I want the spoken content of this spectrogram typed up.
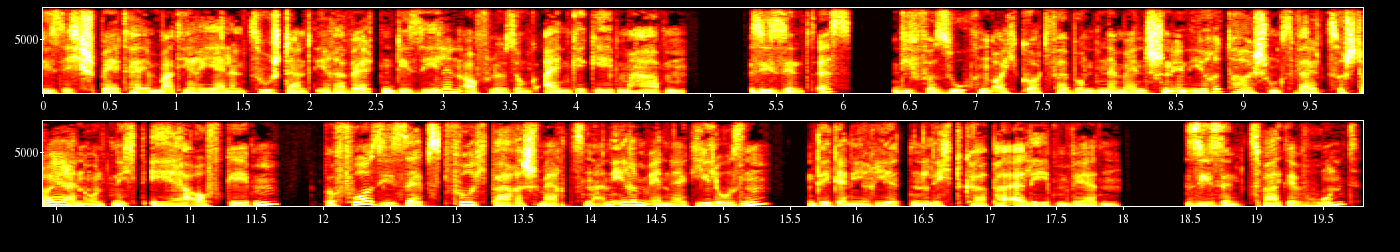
die sich später im materiellen Zustand ihrer Welten die Seelenauflösung eingegeben haben. Sie sind es, die versuchen euch gottverbundene Menschen in ihre Täuschungswelt zu steuern und nicht eher aufgeben, bevor sie selbst furchtbare Schmerzen an ihrem energielosen, degenerierten Lichtkörper erleben werden. Sie sind zwar gewohnt,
